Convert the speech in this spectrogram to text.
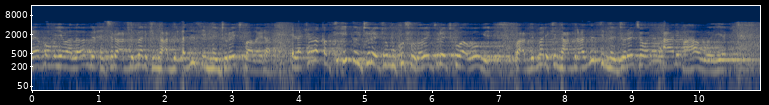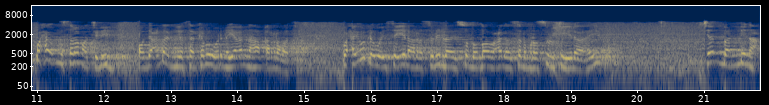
reer rumiya baa laba bixi jiro cabdilmalik ibnu cabdilcasiis ibnu jurayj baa la ydhaha laakiin laqabkii ibnu jurayj unbuu ku shuroobay jurayjku waa awoogi waa cabdilmalik ibnu cabdilcasiis ibnu jurayj waa nin caalim ahaa weeye. Waxay umu salama tidhi oo dee cabdaa ibnu yasaar kaba warinaya annahaa qarabat waxay u dhoweysay ilaa rasuulilaahi sala allahu caleyh wasalam rasuulkii ilaahay jabban dhinac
